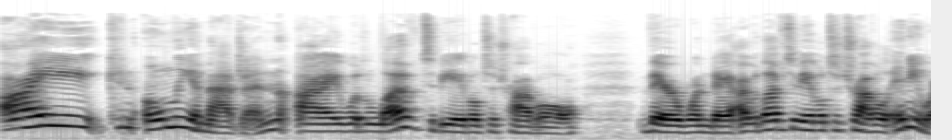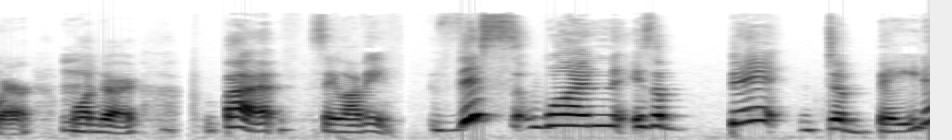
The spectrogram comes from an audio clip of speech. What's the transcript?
I can only imagine. I would love to be able to travel there one day. I would love to be able to travel anywhere Mm. one day. But say la vie. This one is a bit debated.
